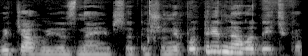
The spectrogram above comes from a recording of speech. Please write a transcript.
витягує з неї все те, що не потрібна водичка.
